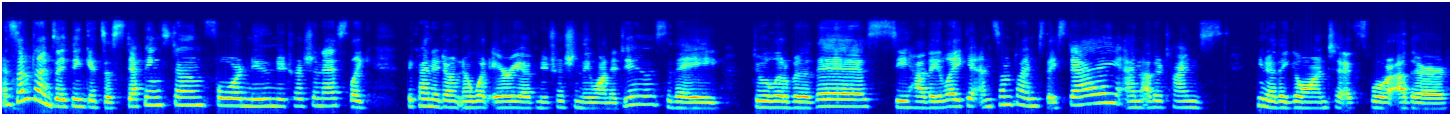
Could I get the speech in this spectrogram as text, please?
and sometimes i think it's a stepping stone for new nutritionists like they kind of don't know what area of nutrition they want to do so they do a little bit of this, see how they like it. And sometimes they stay, and other times, you know, they go on to explore other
